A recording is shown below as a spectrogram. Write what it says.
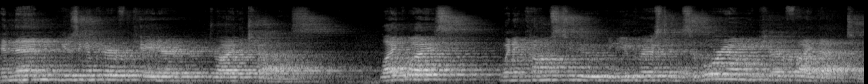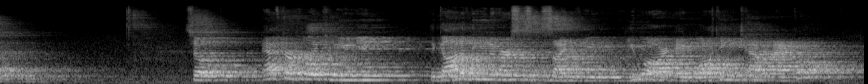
and then using a purificator, dry the chalice. Likewise, when it comes to the Eucharist and we purify that too. So, after Holy Communion, the God of the universe is inside of you. You are a walking tabernacle,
